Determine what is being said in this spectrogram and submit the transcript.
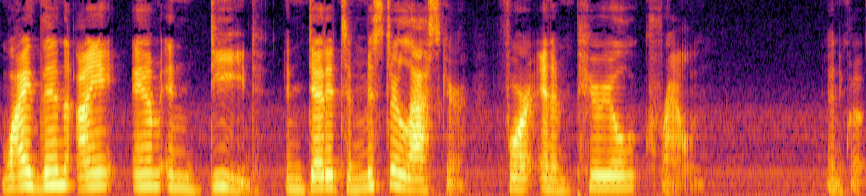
Why then I am indeed indebted to Mr. Lasker for an imperial crown. End quote.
